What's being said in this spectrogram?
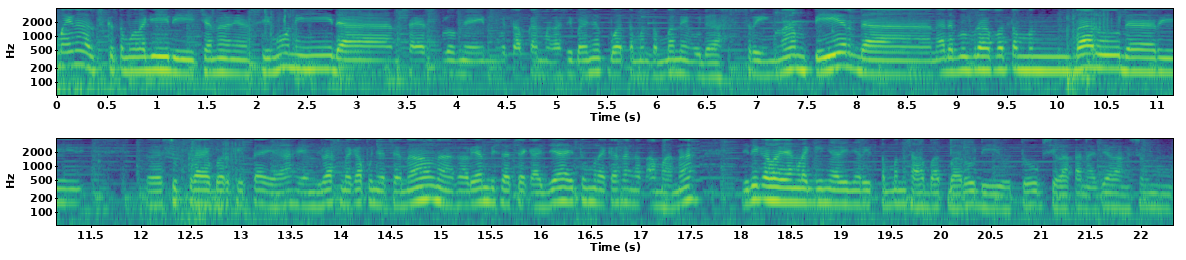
Miners, ketemu lagi di channelnya Simuni dan saya sebelumnya ingin mengucapkan makasih banyak buat teman-teman yang udah sering mampir dan ada beberapa teman baru dari uh, subscriber kita ya. Yang jelas mereka punya channel. Nah, kalian bisa cek aja itu mereka sangat amanah. Jadi kalau yang lagi nyari-nyari teman sahabat baru di YouTube, silakan aja langsung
